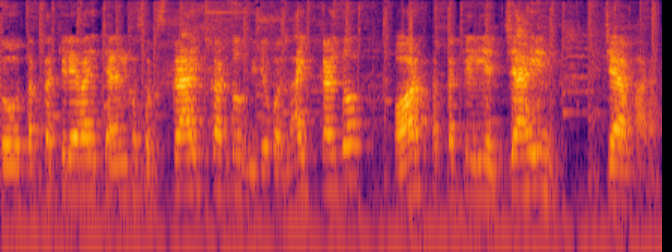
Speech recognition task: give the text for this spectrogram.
तो तब तक के लिए भाई चैनल को सब्सक्राइब कर दो वीडियो को लाइक कर दो। और तब तक के लिए जय हिंद, जय भारत।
